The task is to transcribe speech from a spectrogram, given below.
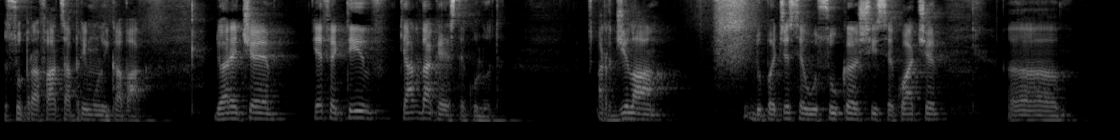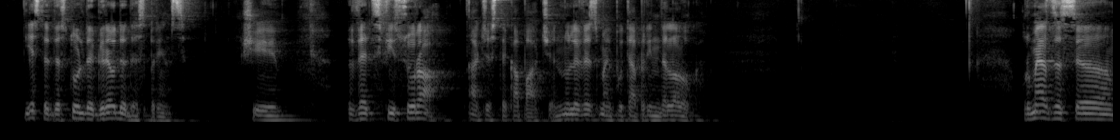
suprafața primului capac. Deoarece, efectiv, chiar dacă este cu lut, argila, după ce se usucă și se coace, uh, este destul de greu de desprins și veți fisura aceste capace, nu le veți mai putea prinde la loc. Urmează să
